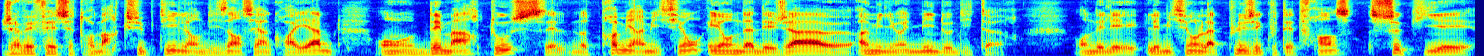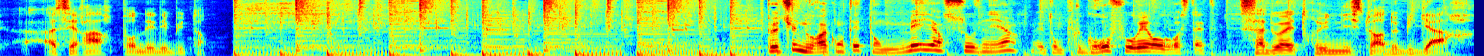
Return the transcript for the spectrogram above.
J'avais fait cette remarque subtile en disant c'est incroyable, on démarre tous, c'est notre première émission et on a déjà euh, un million et demi d'auditeurs. On est l'émission la plus écoutée de France, ce qui est assez rare pour des débutants. Peux-tu nous raconter ton meilleur souvenir et ton plus gros fou rire aux grosses têtes? Ça doit être une histoire de bigard,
